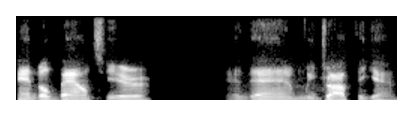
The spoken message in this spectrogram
candle bounce here. And then we dropped again.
